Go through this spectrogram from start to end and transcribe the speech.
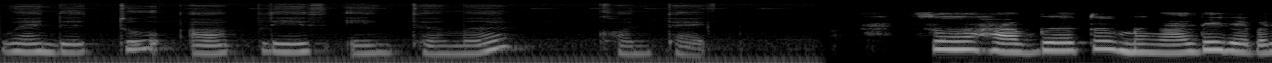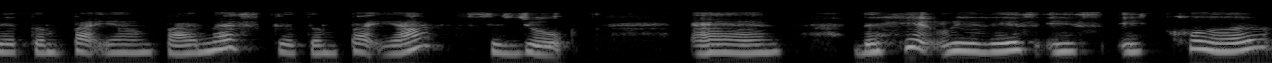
when the two are placed in thermal contact. So haba tu mengalir daripada tempat yang panas ke tempat yang sejuk. And the heat release is equal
